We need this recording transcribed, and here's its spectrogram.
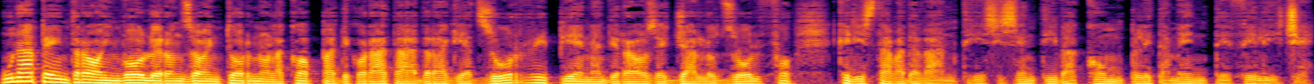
Un'ape entrò in volo e ronzò intorno alla coppa decorata a draghi azzurri, piena di rose giallo zolfo, che gli stava davanti e si sentiva completamente felice.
